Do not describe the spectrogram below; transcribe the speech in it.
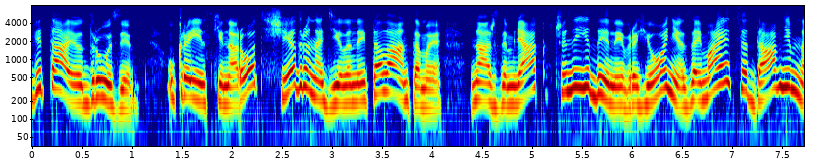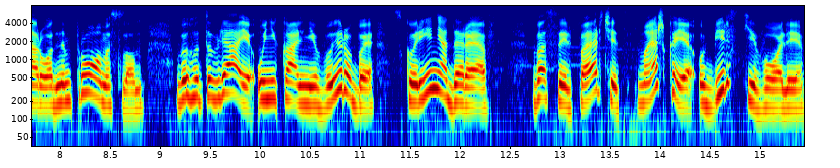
Вітаю, друзі! Український народ щедро наділений талантами. Наш земляк, чи не єдиний в регіоні, займається давнім народним промислом, виготовляє унікальні вироби з коріння дерев. Василь Перчиць мешкає у Більській волі.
